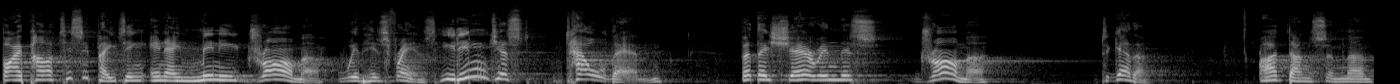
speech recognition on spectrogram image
by participating in a mini drama with his friends. He didn't just tell them, but they share in this drama together. I've done some, um,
